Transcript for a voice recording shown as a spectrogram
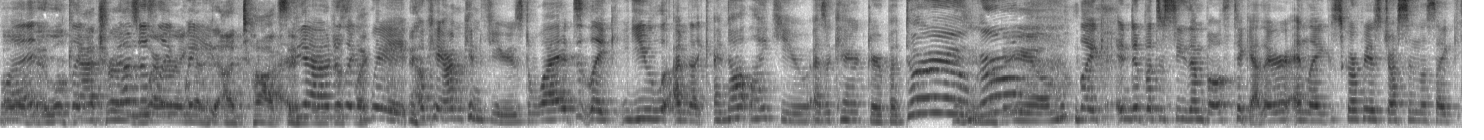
Oh, what? Okay, well, Like, I'm just like, wearing wait. a, a tux. Yeah, I'm just, like, wait, okay, I'm confused. What? Like, you, I'm like, I'm not like you as a character, but damn, girl. Damn. Like, and but to see them both together, and like, Scorpia's dressed in this like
